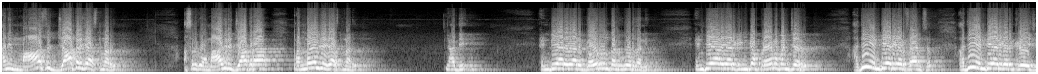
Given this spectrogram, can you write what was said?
అని మాసు జాతర చేస్తున్నారు. అసలు ఒక మాదిరి జాతర పండగలు చేసేస్తున్నారు. అది ఎన్టీఆర్ గారి గౌరవం తగ్గకూడదని. ఎన్టీఆర్ గారికి ఇంకా ప్రేమ పంచారు. అది ఎన్టీఆర్ గారి ఫ్యాన్స్ అది ఎన్టీఆర్ గారి క్రేజ్.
